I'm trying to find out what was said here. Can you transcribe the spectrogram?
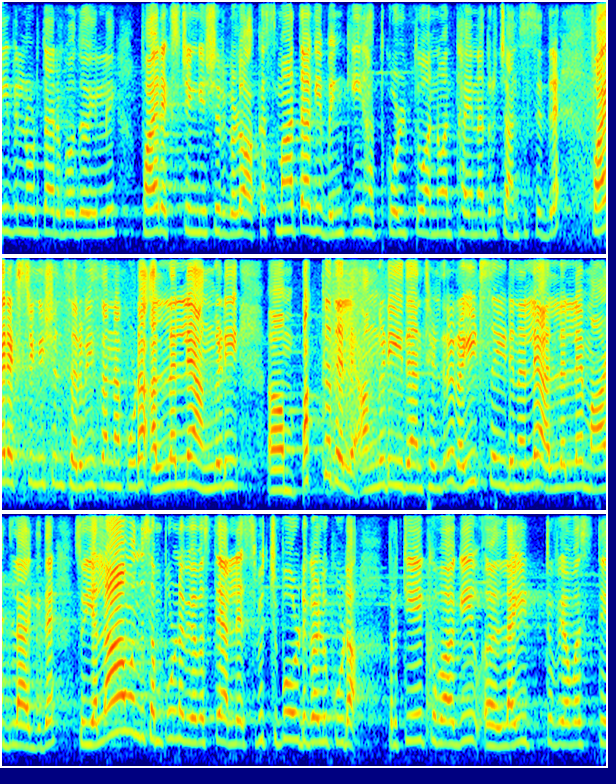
ನೀವಿಲ್ಲಿ ನೋಡ್ತಾ ಇರ್ಬೋದು, ಇಲ್ಲಿ ಫೈರ್ ಎಕ್ಸ್ಟಿಂಗ್ವಿಷರ್ಗಳು ಅಕಸ್ಮಾತಾಗಿ ಬೆಂಕಿ ಹತ್ಕೊಳ್ತು ಅನ್ನುವಂಥ ಏನಾದರೂ ಚಾನ್ಸಸ್ ಇದ್ದರೆ ಫೈರ್ ಎಕ್ಸ್ಟಿಂಗ್ವಿಷನ್ ಸರ್ವಿಸನ್ನು ಕೂಡ ಅಲ್ಲಲ್ಲೇ ಅಂಗಡಿ ಪಕ್ಕದಲ್ಲೇ ಅಂಗಡಿ ಇದೆ ಅಂತ ಹೇಳಿದ್ರೆ ರೈಟ್ ಸೈಡಿನಲ್ಲೇ ಅಲ್ಲಲ್ಲೇ ಮಾಡಲಾಗಿದೆ. ಸೊ ಎಲ್ಲ ಒಂದು ಸಂಪೂರ್ಣ ವ್ಯವಸ್ಥೆ ಅಲ್ಲೇ ಸ್ವಿಚ್ ಬೋರ್ಡ್ಗಳು ಕೂಡ ಪ್ರತ್ಯೇಕವಾಗಿ ಲೈಟ್ ವ್ಯವಸ್ಥೆ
